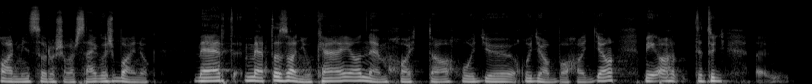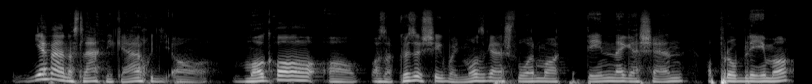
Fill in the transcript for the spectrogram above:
30-szoros országos bajnok. Mert, mert az anyukája nem hagyta, hogy, hogy abba hagyja. Még a, tehát, hogy nyilván azt látni kell, hogy a maga a, az a közösség vagy mozgásforma ténylegesen a probléma,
